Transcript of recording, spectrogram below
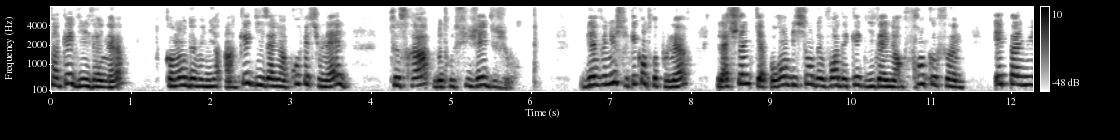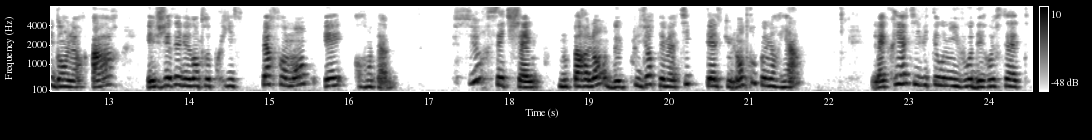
qu'un cake designer Comment devenir un cake designer professionnel? Ce sera notre sujet du jour. Bienvenue sur Cake Entrepreneur, la chaîne qui a pour ambition de voir des cake designers francophones épanouis dans leur art et gérer des entreprises performantes et rentables. Sur cette chaîne, nous parlons de plusieurs thématiques telles que l'entrepreneuriat, la créativité au niveau des recettes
